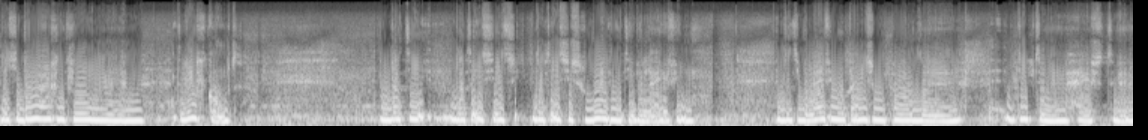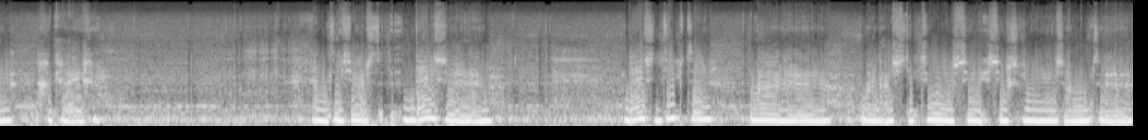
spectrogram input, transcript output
dat je daar eigenlijk weer terechtkomt. Dat, die, dat, er iets, iets, dat iets is gebeurd met die beleving. En dat die beleving opeens een bepaalde diepte heeft uh, gekregen. En het is juist deze, deze diepte waar, uh, de architectuur zich, zich mee zou moeten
